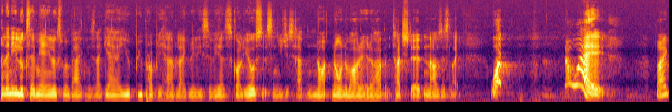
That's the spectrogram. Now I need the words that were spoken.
And then he looks at me and he looks at my back and he's like, "Yeah, you, you probably have like really severe scoliosis, and you just have not known about it or haven't touched it." And I was just like, "What? No way!" Like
